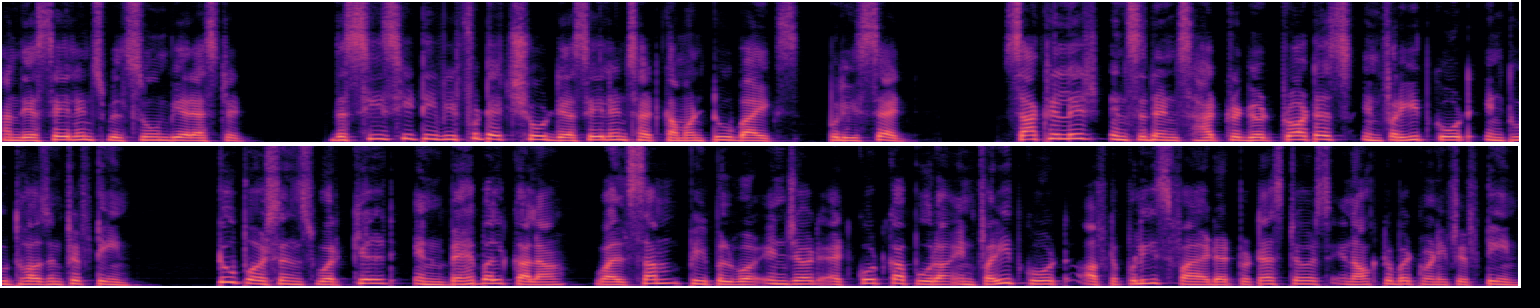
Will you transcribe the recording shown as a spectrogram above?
and the assailants will soon be arrested. The CCTV footage showed the assailants had come on two bikes, police said. Sacrilege incidents had triggered protests in Faridkot in 2015. Two persons were killed in Behbal Kala, while some people were injured at Kotkapura in Faridkot after police fired at protesters in October 2015.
